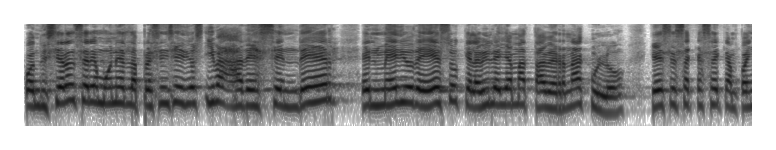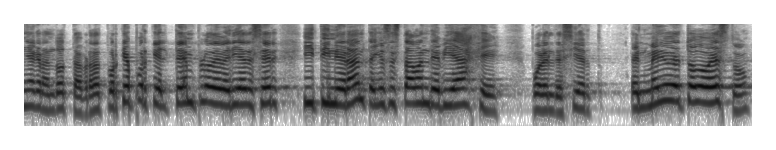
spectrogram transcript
cuando hicieran ceremonias la presencia de Dios iba a descender en medio de eso que la Biblia llama tabernáculo, que es esa casa de campaña grandota, ¿verdad? ¿Por qué? Porque el templo debería de ser itinerante, ellos estaban de viaje por el desierto. En medio de todo esto,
